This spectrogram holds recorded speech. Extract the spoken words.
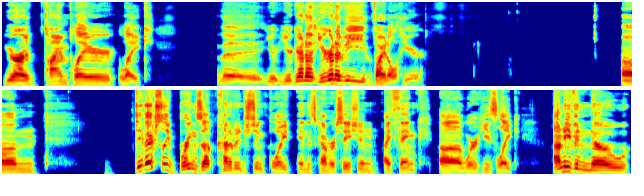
You're a time player. Like, the you're you're gonna you're gonna be vital here." Um, Dave actually brings up kind of an interesting point in this conversation, I think, uh, where he's like, I don't even know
